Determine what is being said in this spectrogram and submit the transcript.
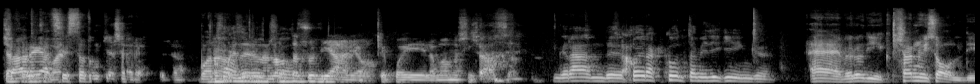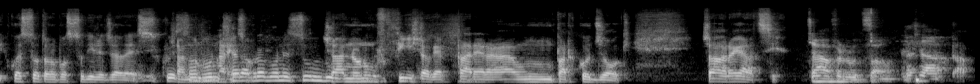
Ciao, Ciao ragazzi, vai. è stato un piacere. Buona notte la nota sul diario, che poi la mamma si incazza. Grande, Ciao. poi raccontami di King. Eh, ve lo dico, c'hanno i soldi, questo te lo posso dire già adesso. Questo c'hanno non c'era soldi. proprio nessun dubbio. C'hanno un ufficio che pare un parco giochi. Ciao ragazzi. Ciao Ferruzzo. Ciao. Ciao.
